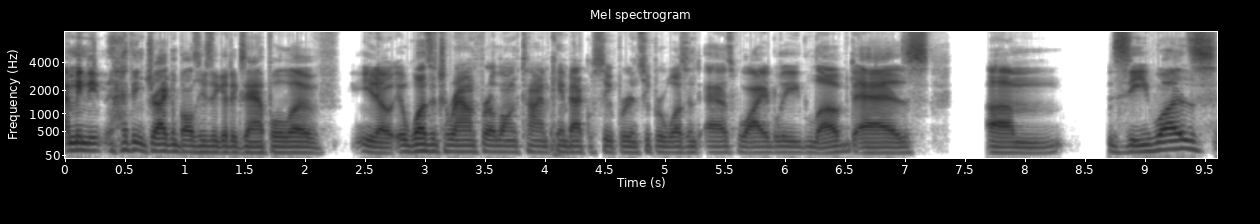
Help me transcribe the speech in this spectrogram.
I mean, I think Dragon Ball Z is a good example of you know it wasn't around for a long time, came back with Super, and Super wasn't as widely loved as um, Z was.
